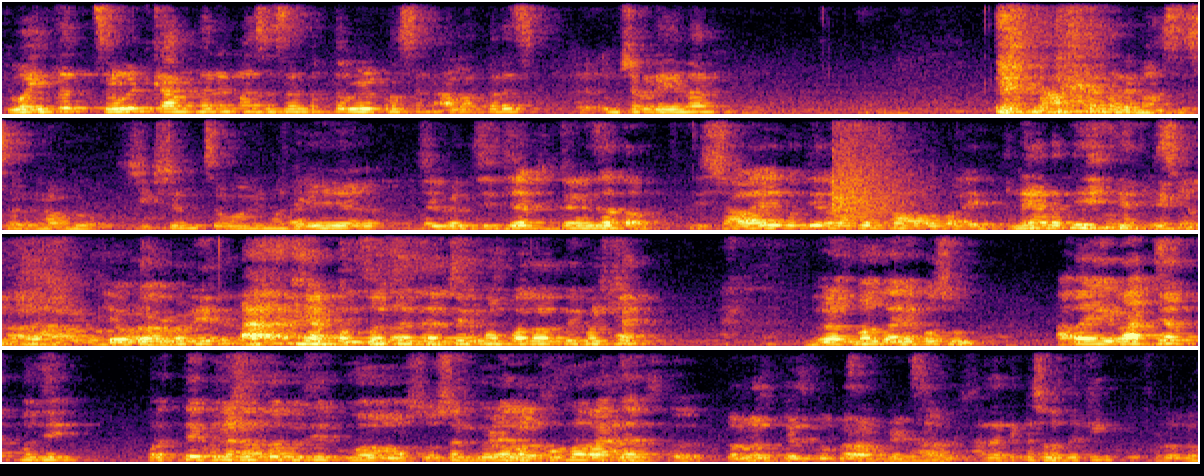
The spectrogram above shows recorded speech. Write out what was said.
किंवा इथं चळवळीत काम करणारी माणसं सर फक्त वेळ प्रसंग आला तरच तुमच्याकडे येणार. काम करणारे माणसं सर ग्राउंडवर शिक्षण चळवळीमध्ये आणि जगतची ज्या ठिकाणी जातात ती शाळामध्ये राज्यात कामावर नाही आता ते एवढं आपण हे- बसले विराजमान झाल्यापासून आता हे राज्यात म्हणजे प्रत्येक दिवसाचं म्हणजे सोशल मीडियाला पूर्ण राज्यात दररोज फेसबुकवर अपडेट चालू. आता ते कसं होतं की थोडं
